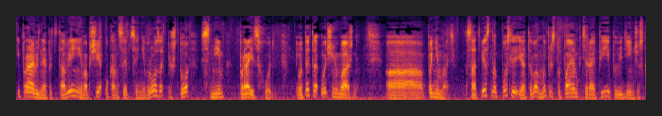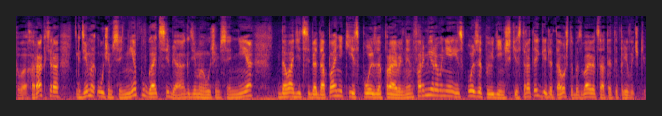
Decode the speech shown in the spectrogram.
и правильное представление вообще о концепции невроза и что с ним происходит. Вот это очень важно э, понимать. Соответственно, после этого мы приступаем к терапии поведенческого характера, где мы учимся не пугать себя, где мы учимся не доводить себя до паники, используя правильное информирование, используя поведенческие стратегии для того, чтобы избавиться от этой привычки.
